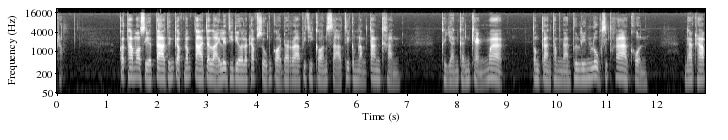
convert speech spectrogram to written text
ครับ ก็ทำเอาเสียตาถึงกับน้ำตาจะไหลเลยทีเดียวแล้วครับสวมกอดดาราพิธีกรสาวที่กำลังตั้งครรภ์ขยันขันแข็งมาก ต้องการทำงานเพื่อเลี้ยงลูก 15 คนนะครับ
